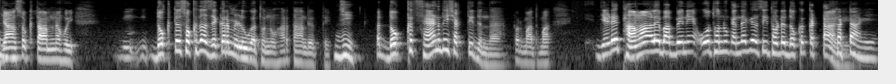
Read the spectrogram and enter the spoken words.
ਜਾਂ ਸੁਖ ਤਾਮ ਨਾ ਹੋਈ। ਦੁੱਖ ਤੇ ਸੁੱਖ ਦਾ ਜ਼ਿਕਰ ਮਿਲੂਗਾ ਤੁਹਾਨੂੰ ਹਰ ਥਾਂ ਦੇ ਉੱਤੇ। ਜੀ। ਪਰ ਦੁੱਖ ਸਹਿਣ ਦੀ ਸ਼ਕਤੀ ਦਿੰਦਾ ਹੈ ਪਰਮਾਤਮਾ। ਜਿਹੜੇ ਥਾਵਾਂ ਵਾਲੇ ਬਾਬੇ ਨੇ ਉਹ ਤੁਹਾਨੂੰ ਕਹਿੰਦੇ ਕਿ ਅਸੀਂ ਤੁਹਾਡੇ ਦੁੱਖ ਕੱਟਾਂਗੇ। ਕੱਟਾਂਗੇ।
